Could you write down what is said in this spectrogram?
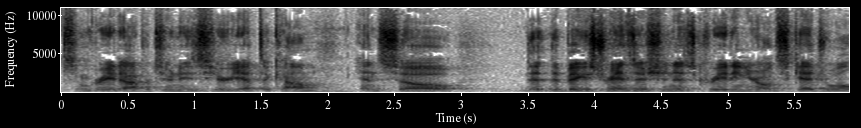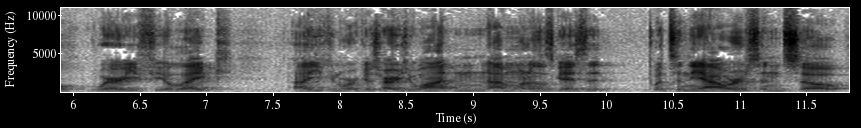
some great opportunities here yet to come. And so the, the biggest transition is creating your own schedule where you feel like uh, you can work as hard as you want, and I'm one of those guys that puts in the hours, and so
